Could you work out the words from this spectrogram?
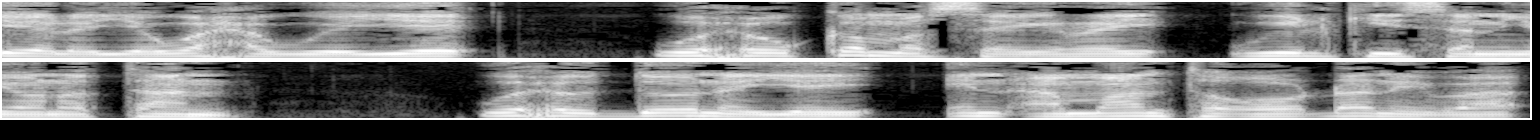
yeelaya waxa weeye wuxuu ka masayray wiilkiisan yoonataan wuxuu doonayey in ammaanta oo dhaniba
